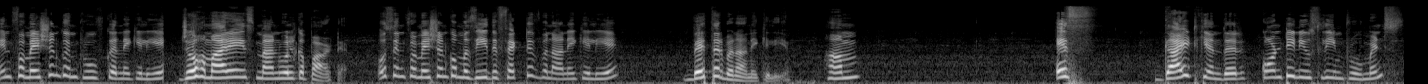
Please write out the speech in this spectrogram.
इंफॉर्मेशन को इम्प्रूव करने के लिए जो हमारे इस मैनुअल का पार्ट है उस इंफॉर्मेशन को मज़ीद इफ़ेक्टिव बनाने के लिए बेहतर बनाने के लिए हम इस गाइड के अंदर कॉन्टीन्यूसली इम्प्रूवमेंट्स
